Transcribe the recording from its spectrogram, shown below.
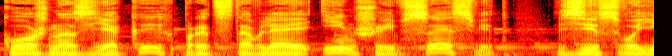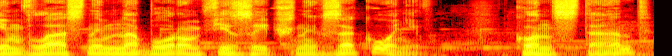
кожна з яких представляє інший всесвіт зі своїм власним набором фізичних законів, констант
